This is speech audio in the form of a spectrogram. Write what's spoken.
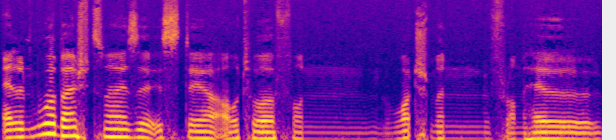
Alan Moore beispielsweise ist der Autor von Watchmen, From Hell,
